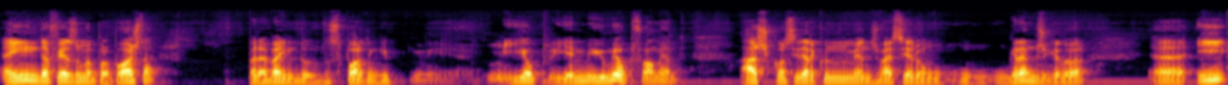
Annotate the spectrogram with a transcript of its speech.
ainda fez uma proposta para bem do, do Sporting e, e, eu, e, e, o meu pessoalmente, acho que considero que o Nuno Mendes vai ser um, um grande jogador. Uh, e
